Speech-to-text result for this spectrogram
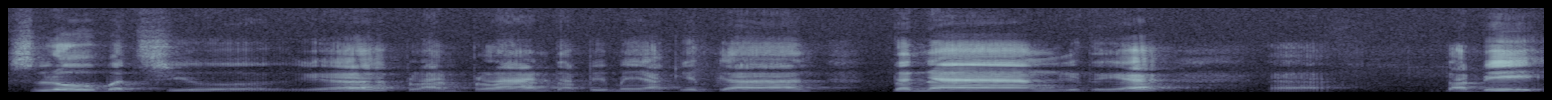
slow but sure ya. Pelan-pelan tapi meyakinkan tenang gitu ya. Nah, tapi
